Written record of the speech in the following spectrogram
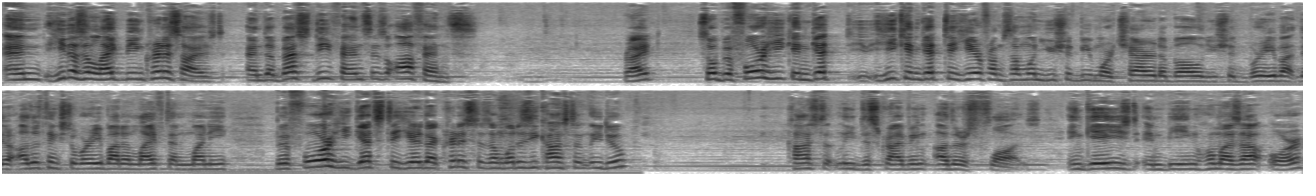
and he doesn't like being criticized and the best defense is offense right so before he can get he can get to hear from someone you should be more charitable, you should worry about there are other things to worry about in life than money. Before he gets to hear that criticism, what does he constantly do? Constantly describing others' flaws, engaged in being humaza or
